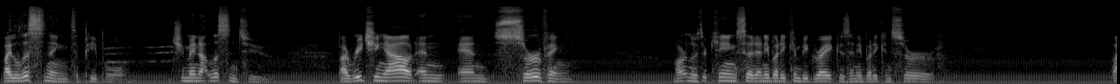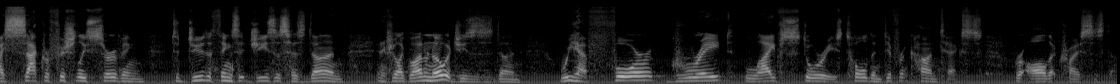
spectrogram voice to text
By listening to people that you may not listen to, by reaching out and, and serving. Martin Luther King said, anybody can be great because anybody can serve by sacrificially serving to do the things that Jesus has done. And if you're like, well, I don't know what Jesus has done, we have four great life stories told in different contexts for all that Christ has done.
